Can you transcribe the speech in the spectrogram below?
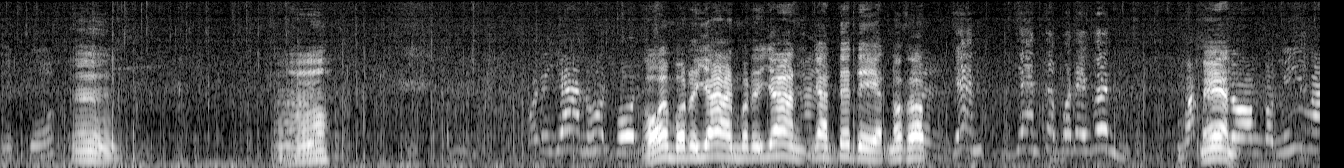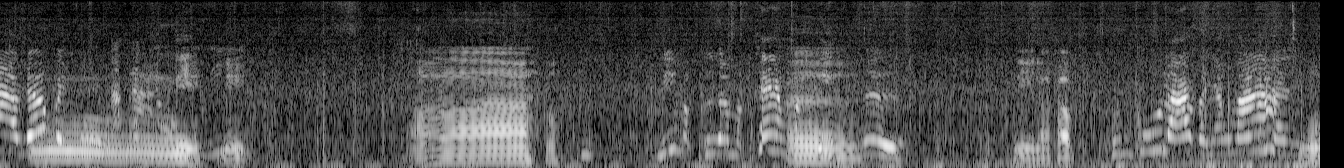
เอ็ดโก้เออเอาบ่ได้ย่านฮอดพนโอ้ยบริยานบริยานย่านแต่แดดเนาะครับ แม่นจองก็มีมาเด้อไปปลูกอืมนี่นี่อ่ามีมะเขือมะแข้งเอมะอพริกเออนี่แหละครับ คุณครูลาวก็ยังมาโอ้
